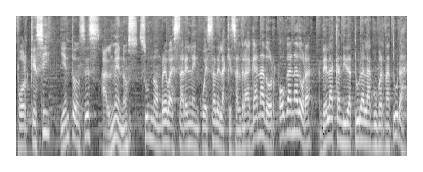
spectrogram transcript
porque sí, y entonces, al menos, su nombre va a estar en la encuesta de la que saldrá ganador o ganadora de la candidatura a la gubernatura.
